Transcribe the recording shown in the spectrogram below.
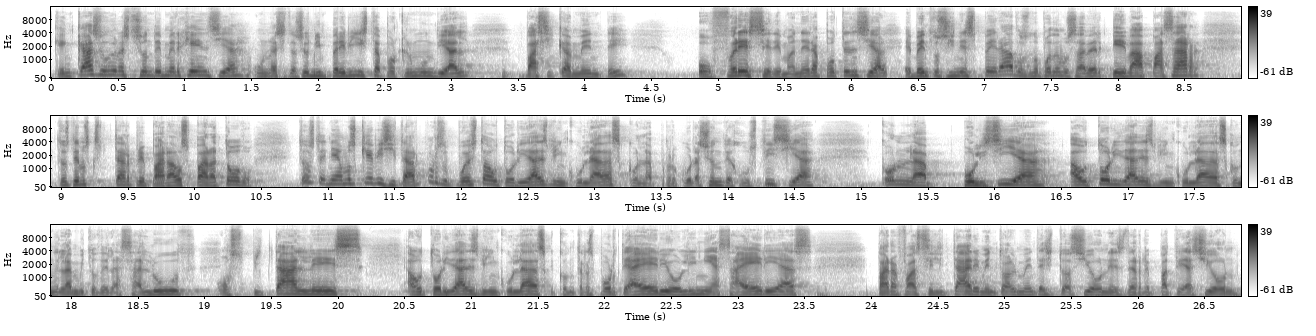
que en caso de una situación de emergencia, una situación imprevista, porque un mundial básicamente ofrece de manera potencial eventos inesperados, no podemos saber qué va a pasar, entonces tenemos que estar preparados para todo. Entonces teníamos que visitar, por supuesto, autoridades vinculadas con la Procuración de Justicia, con la policía, autoridades vinculadas con el ámbito de la salud, hospitales, autoridades vinculadas con transporte aéreo, líneas aéreas, para facilitar eventualmente situaciones de repatriación,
